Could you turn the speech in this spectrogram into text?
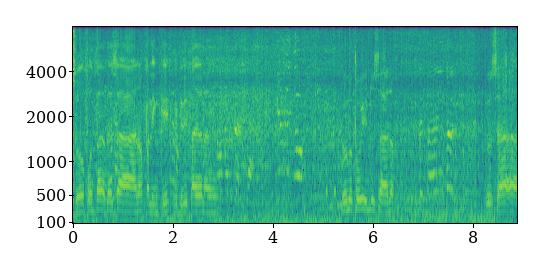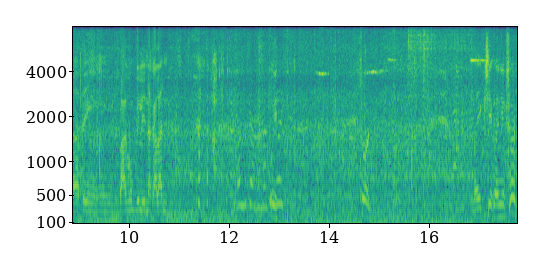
So, punta na tayo sa ano, palengke. Bibili tayo ng lulutuin doon sa ano, doon sa ating bagong bili na kalan. Uy. Short. Maiksi man yung short.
